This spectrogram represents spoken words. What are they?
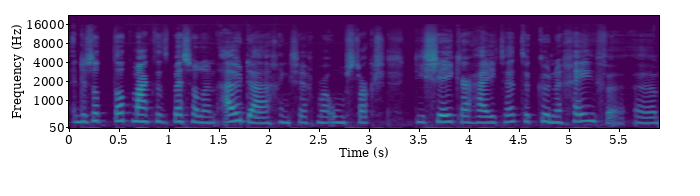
en dus dat, dat maakt het best wel een uitdaging, zeg maar, om straks die zekerheid hè, te kunnen geven. Ehm,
